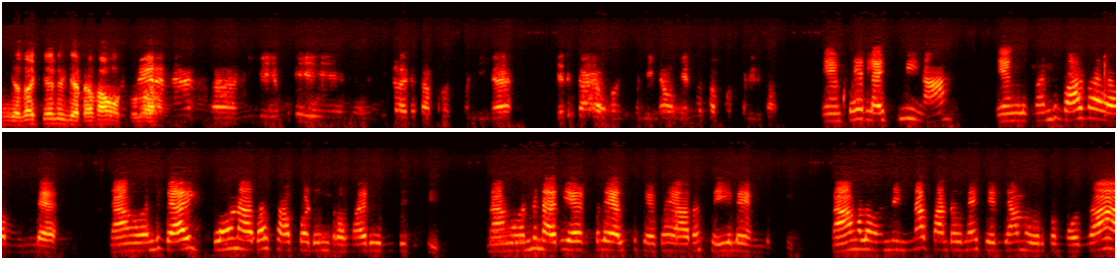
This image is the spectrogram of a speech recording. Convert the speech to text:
நீங்க ஏதாவது கேள்வி கேட்டா தான் என்ன அஹ் நீங்க எப்படி இந்த வெற்றி கழகத்தை அப்ரோச் பண்ணீங்க? எதுக்காக அப்ரோச் பண்ணீங்க? அவங்க என்ன சப்போர்ட் பண்ணிருக்காங்க? என் பேர் லட்சுமினா எங்களுக்கு வந்து வாழ்வாதாரம் இல்லை. நாங்கள் வந்து வேலைக்கு போனாதான் சாப்பாடுன்ற மாதிரி இருந்துச்சு. நாங்கள் வந்து நிறைய இடத்துல ஹெல்ப் கேட்டோம் யாரும் செய்யலை எங்களுக்கு. நாங்களும் வந்து என்ன பண்ணுறதுனே தெரியாமல் இருக்கும்போது தான்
